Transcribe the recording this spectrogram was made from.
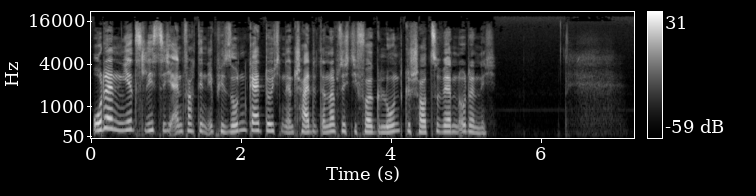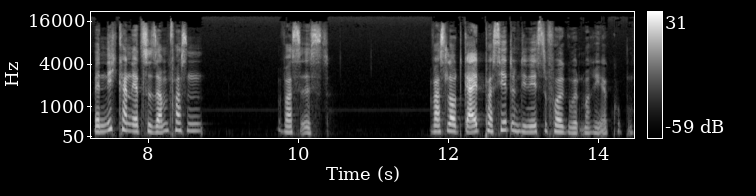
Oder Nils liest sich einfach den Episodenguide durch und entscheidet dann, ob sich die Folge lohnt, geschaut zu werden oder nicht. Wenn nicht, kann er zusammenfassen, was ist. Was laut Guide passiert und die nächste Folge wird Maria gucken.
